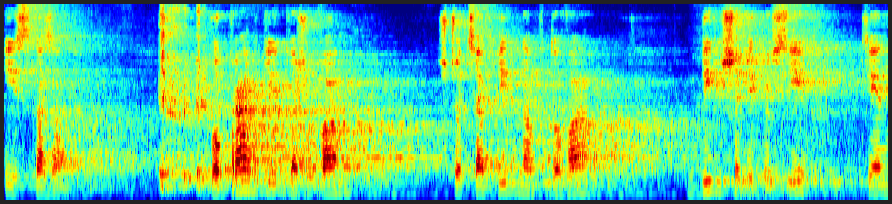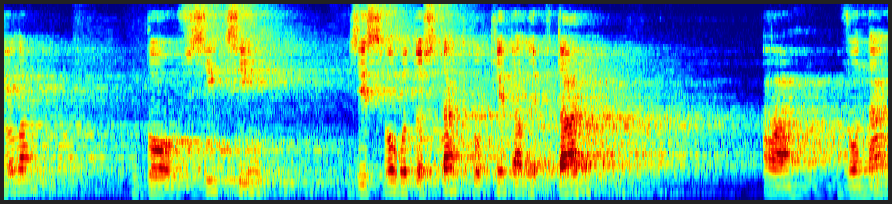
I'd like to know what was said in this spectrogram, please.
і сказав: По правді кажу вам, що ця бідна вдова більше від усіх кинула, бо всі ці зі свого достатку кидали в дар, а вона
